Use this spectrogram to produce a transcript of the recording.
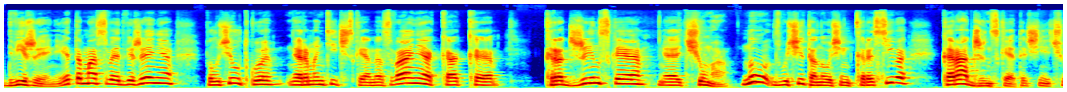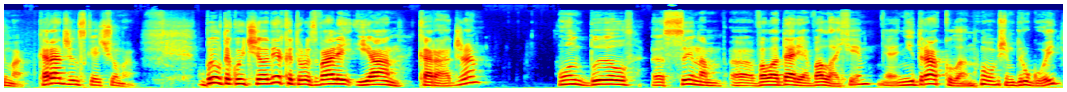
движение. Это массовое движение получило такое романтическое название, как э, Караджинская э, чума. Ну, звучит оно очень красиво. Караджинская, точнее, чума. Караджинская чума. Был такой человек, которого звали Иоанн Караджа. Он был э, сыном э, Володаря Валахи, не Дракула, но, в общем, другой.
